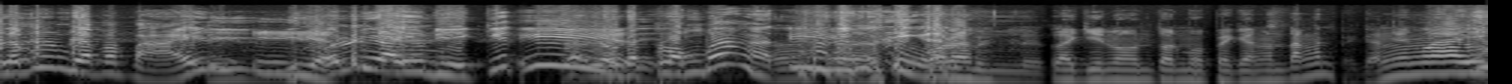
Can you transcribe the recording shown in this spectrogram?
Lah belum diapa-apain. Iya. Baru dirayu dikit, lah udah plong banget. Oh, ringan Orang bener. lagi nonton mau pegangan tangan, pegang yang lain.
